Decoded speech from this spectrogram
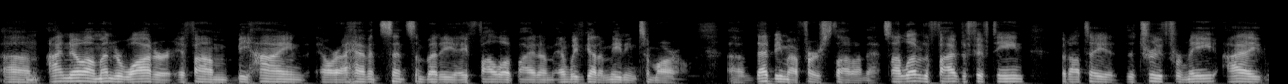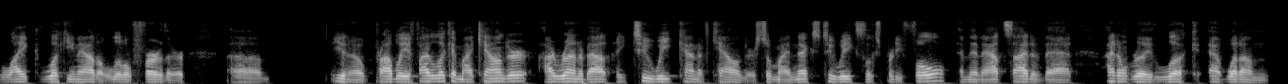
Um, mm-hmm. I know I'm underwater if I'm behind or I haven't sent somebody a follow up item and we've got a meeting tomorrow. Um, that'd be my first thought on that. So I love the 5 to 15, but I'll tell you the truth for me, I like looking out a little further. Um, you know, probably if I look at my calendar, I run about a two week kind of calendar. So my next two weeks looks pretty full. And then outside of that, I don't really look at what I'm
